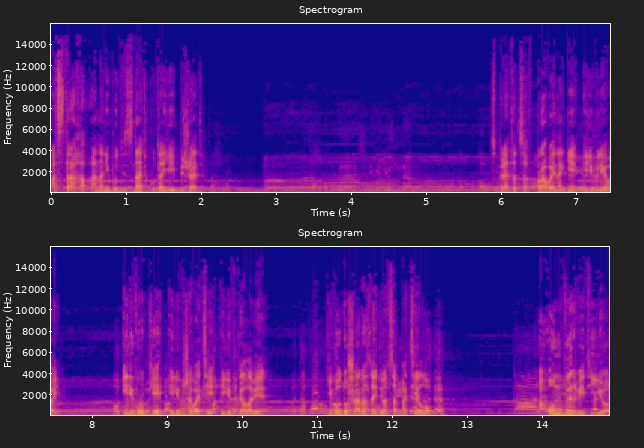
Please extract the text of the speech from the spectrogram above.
От страха она не будет знать, куда ей бежать. Спрятаться в правой ноге или в левой. Или в руке, или в животе, или в голове. Его душа разойдется по телу, а он вырвет ее,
